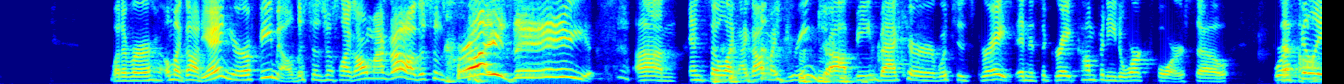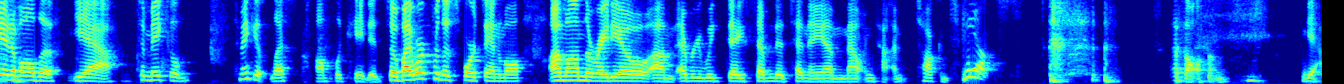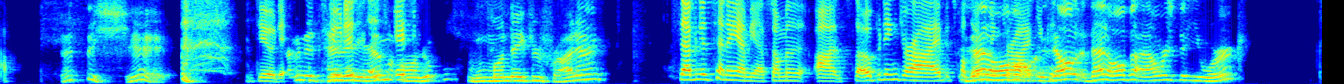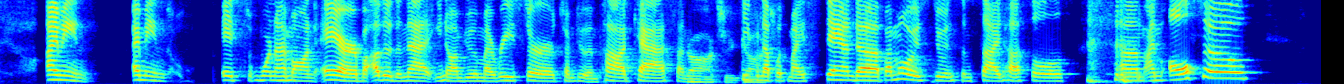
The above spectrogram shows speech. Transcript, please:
whatever. Oh my God, yeah, and you're a female. This is just like, oh my God, this is crazy. um, and so like I got my dream job being back here, which is great. And it's a great company to work for. So we're That's affiliate awesome. of all the yeah, to make a to make it less complicated. So if I work for the sports animal, I'm on the radio um, every weekday, 7 to 10 a.m. mountain time, talking sports. That's awesome. Yeah. That's the shit dude. 7 to 10 a.m. on Monday through Friday? 7 to 10 a.m. Yeah. So I'm gonna, uh, it's the opening drive. It's called is that all drive. The, is all, that all the hours that you work? I mean, I mean, it's when I'm on air, but other than that, you know, I'm doing my research, I'm doing podcasts, I'm gotcha, keeping gotcha. up with my stand up. I'm always doing some side hustles. Um, I'm also,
